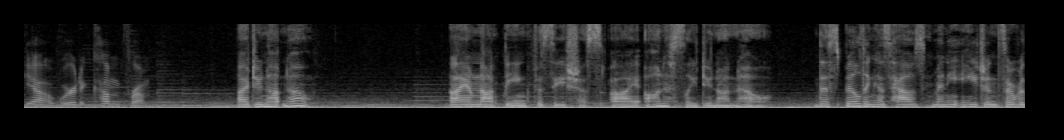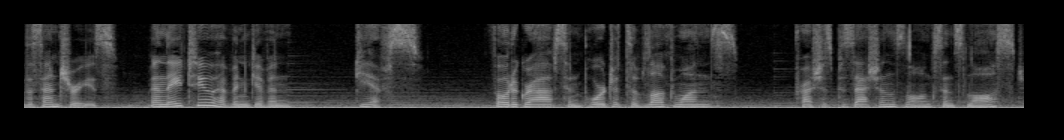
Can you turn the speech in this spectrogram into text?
Yeah, where'd it come from? I do not know. I am not being facetious. I honestly do not know. This building has housed many agents over the centuries, and they too have been given gifts. Photographs and portraits of loved ones, precious possessions long since lost.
